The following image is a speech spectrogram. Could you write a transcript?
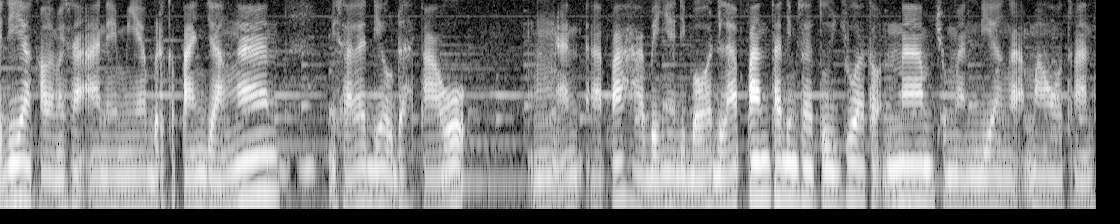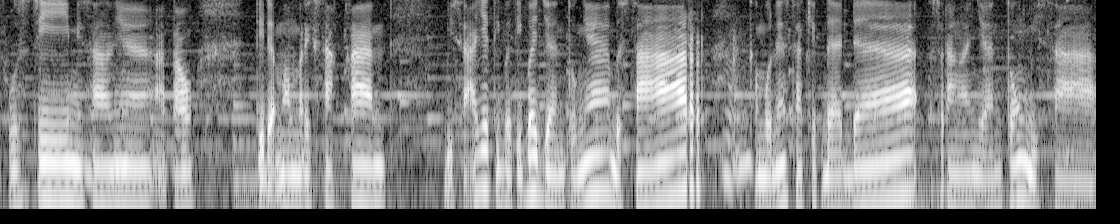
Jadi ya kalau misalnya anemia berkepanjangan, misalnya dia udah tahu hmm, apa HB-nya di bawah 8 tadi misalnya 7 atau 6 cuman dia nggak mau transfusi misalnya atau tidak memeriksakan bisa aja tiba-tiba jantungnya besar, hmm. kemudian sakit dada, serangan jantung bisa.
